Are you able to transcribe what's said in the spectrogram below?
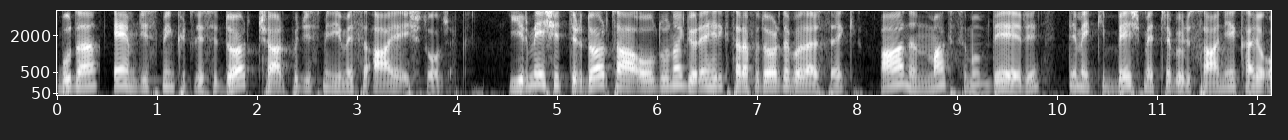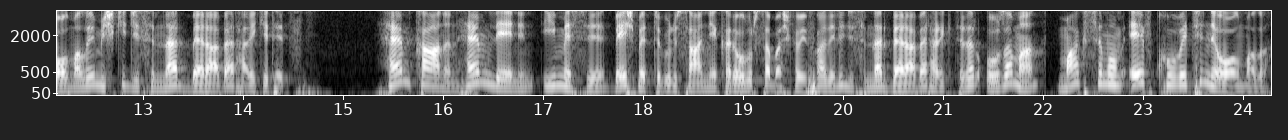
Bu da M cismin kütlesi 4 çarpı cismin ivmesi A'ya eşit olacak. 20 eşittir 4A olduğuna göre her iki tarafı 4'e bölersek A'nın maksimum değeri demek ki 5 metre bölü saniye kare olmalıymış ki cisimler beraber hareket etsin hem K'nın hem L'nin ivmesi 5 metre bölü saniye kare olursa başka bir ifadeyle cisimler beraber hareket eder. O zaman maksimum F kuvveti ne olmalı?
